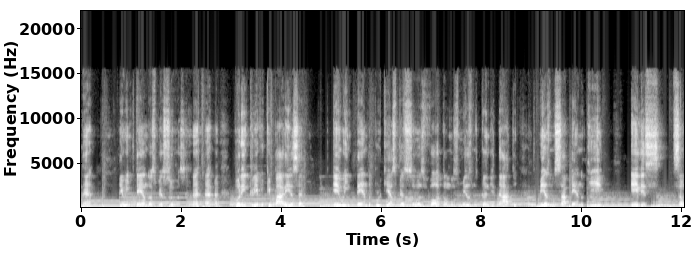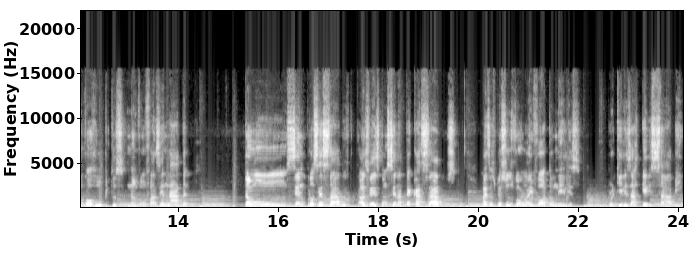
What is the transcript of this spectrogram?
né? Eu entendo as pessoas. Por incrível que pareça, eu entendo porque as pessoas votam nos mesmos candidatos, mesmo sabendo que eles são corruptos, não vão fazer nada, estão sendo processados, às vezes estão sendo até caçados, mas as pessoas vão lá e votam neles, porque eles, eles sabem,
